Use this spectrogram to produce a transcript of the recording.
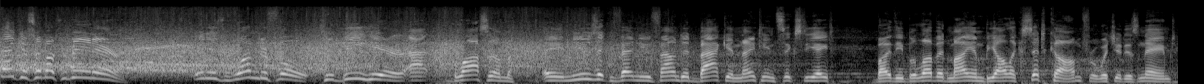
Thank you so much for being here. It is wonderful to be here at Blossom, a music venue founded back in 1968 by the beloved Mayim Bialik sitcom, for which it is named.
